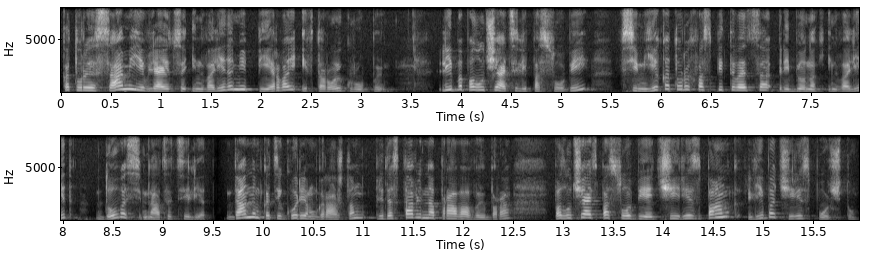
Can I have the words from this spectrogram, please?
которые сами являются инвалидами первой и второй группы – либо получателей пособий, в семье которых воспитывается ребенок-инвалид до 18 лет. Данным категориям граждан предоставлено право выбора получать пособие через банк либо через почту.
